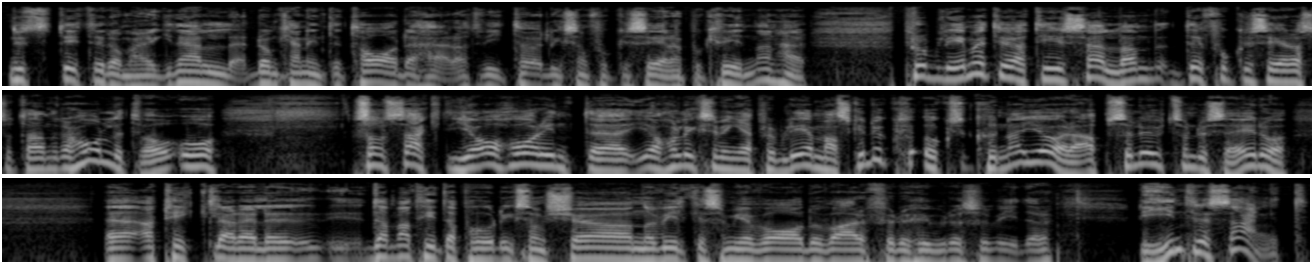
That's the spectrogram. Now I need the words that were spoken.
Nu sitter de här och gnäller, de kan inte ta det här att vi tar, liksom fokuserar på kvinnan här. Problemet är att det är sällan det fokuseras åt andra hållet. Va? Och, som sagt, jag har, inte, jag har liksom inga problem. Man skulle också kunna göra, absolut som du säger då, eh, artiklar eller eh, där man tittar på liksom kön och vilka som gör vad och varför och hur och så vidare. Det är intressant.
